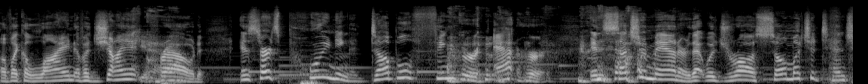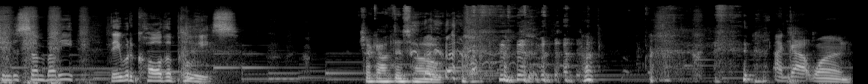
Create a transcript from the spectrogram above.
of like a line of a giant crowd and starts pointing a double finger at her in such a manner that would draw so much attention to somebody they would call the police. Check out this hoe. I got one.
